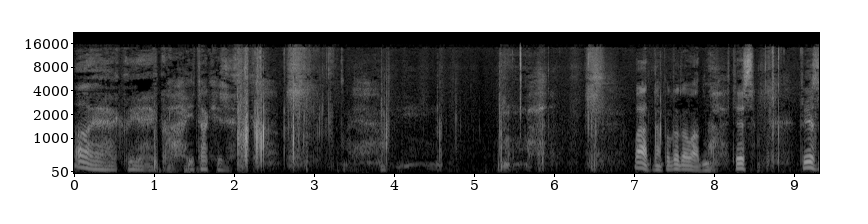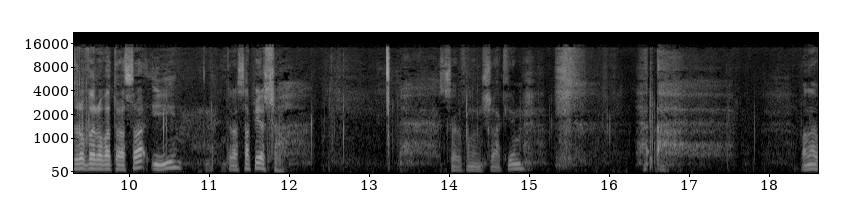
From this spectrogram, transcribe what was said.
Ojejku, jejku. I takie rzeczy. Ładna, pogoda ładna. Tu jest, tu jest rowerowa trasa i trasa piesza. Czerwonym szlakiem. Ona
